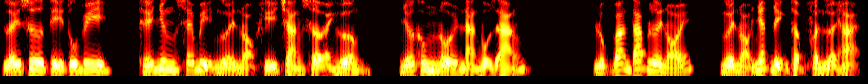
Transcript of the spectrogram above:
Lấy sư tỷ tu vi, thế nhưng sẽ bị người nọ khí chàng sở ảnh hưởng, nhớ không nổi nàng bộ dáng. Lục Văn Táp lươi nói, người nọ nhất định thập phần lợi hại.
